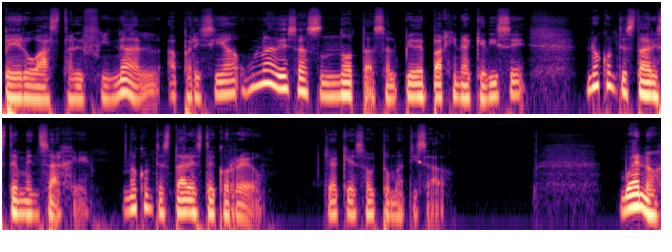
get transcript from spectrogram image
Pero hasta el final aparecía una de esas notas al pie de página que dice no contestar este mensaje, no contestar este correo, ya que es automatizado. Bueno,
